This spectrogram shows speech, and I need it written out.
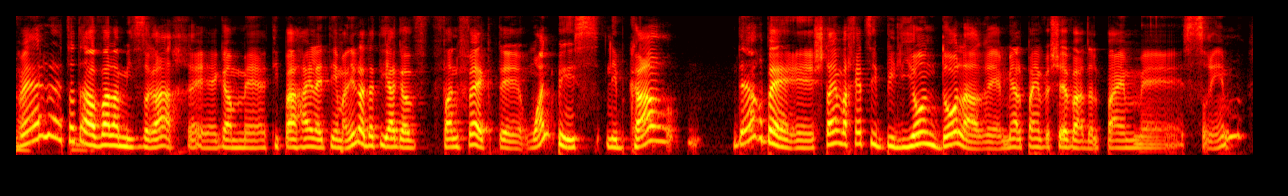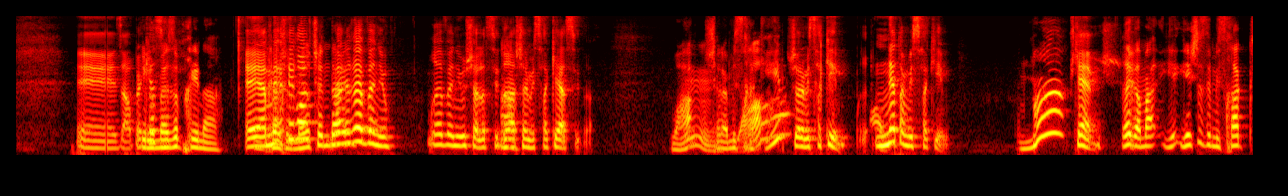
ולצד אהבה למזרח, אה, גם אה, טיפה highlightים, אני לא ידעתי אגב, fun fact, One Piece נמכר די הרבה, אה, שתיים וחצי ביליון דולר מ-2007 עד 2020, אה, זה הרבה כאילו כסף. מאיזה בחינה? המכירות? revenue, revenue של הסדרה. של משחקי הסדרה, וואו, Mm, של המשחקים? של המשחקים, נטו משחקים, מה? כן, רגע, מה, יש איזה משחק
